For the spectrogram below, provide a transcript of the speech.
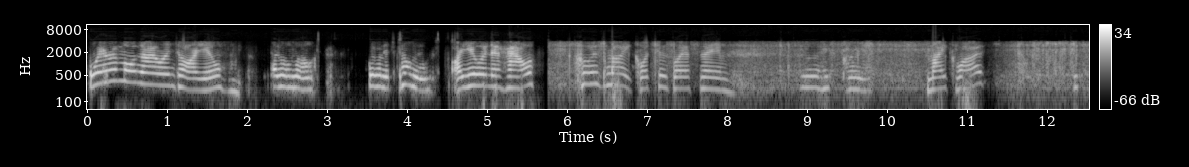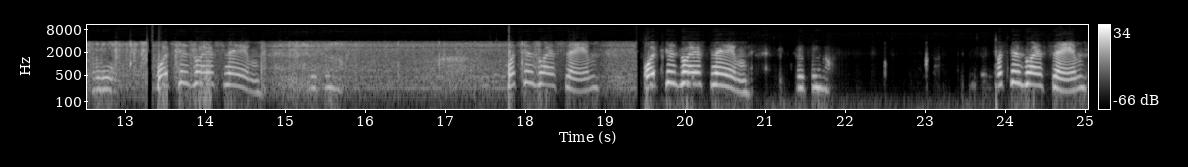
Where in Long Island are you? I don't know. They're gonna tell me. Are you in a house? Who is Mike? What's his last name? Mike what? What's his last name? What's his last name? What's his last name? What's his last name?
